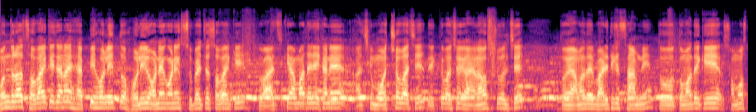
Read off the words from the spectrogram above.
বন্ধুরা, সবাইকে জানাই হ্যাপি হোলি তো হোলির অনেক অনেক শুভেচ্ছা সবাইকে। তো আজকে আমাদের এখানে আজকে মহোৎসব আছে, দেখতে পাচ্ছ অ্যানাউন্স চলছে। তো আমাদের বাড়ি থেকে সামনে। তো তোমাদেরকে সমস্ত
